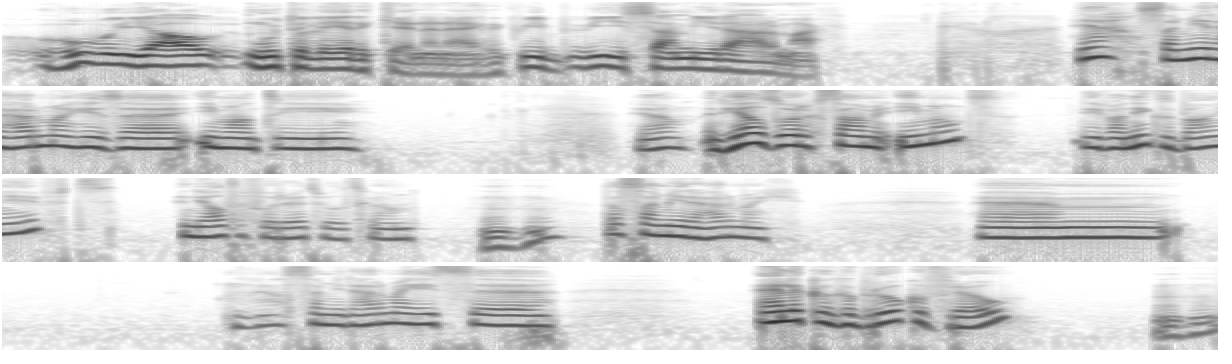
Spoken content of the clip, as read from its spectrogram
hoe we jou moeten leren kennen eigenlijk? Wie, wie is Samira Harmach? ja Samir Hermag is eh, iemand die, ja, een heel zorgzame iemand, die van niks bang heeft en die altijd vooruit wilt gaan. Mhm. Dat is Samira Harmag. Ehm ja, Samira Harmag is eh, eigenlijk een gebroken vrouw, Mhm.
